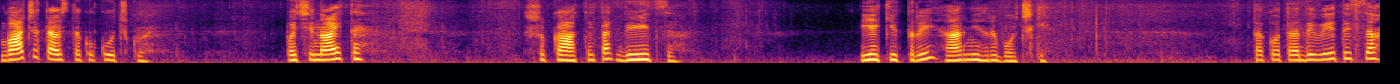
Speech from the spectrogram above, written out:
бачите ось таку кучку? Починайте шукати. Так, дивіться. Які три гарні грибочки. Так от треба дивитися.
